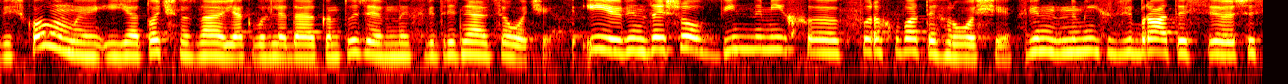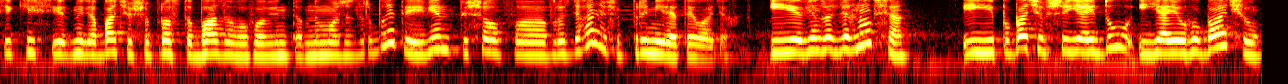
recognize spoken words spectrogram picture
військовими, і я точно знаю, як виглядає контузія. В них відрізняються очі. І він зайшов, він не міг е, порахувати гроші, він не міг зібратись, е, щось якісь. Ну я бачу, що просто базового він там не може зробити. І він пішов е, в роздягальню, щоб приміряти одяг. І він роздягнувся. І побачив, що я йду, і я його бачу,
